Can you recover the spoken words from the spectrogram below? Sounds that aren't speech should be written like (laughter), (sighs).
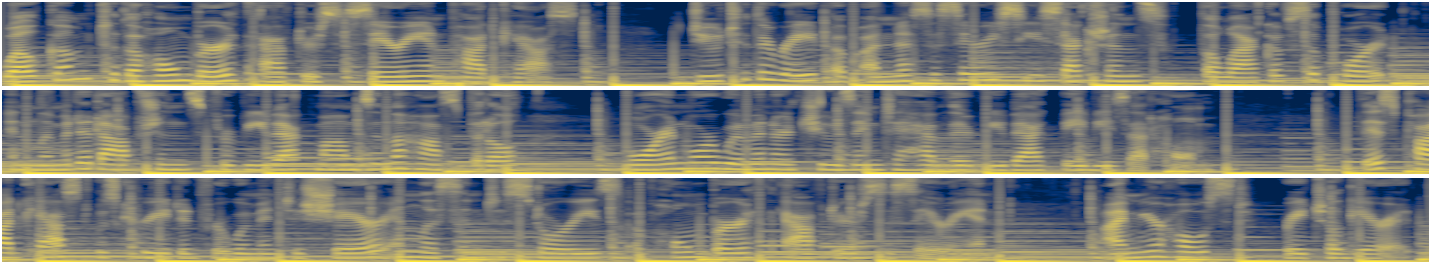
Welcome to the Home Birth After Cesarean podcast. Due to the rate of unnecessary C sections, the lack of support, and limited options for VBAC moms in the hospital, more and more women are choosing to have their VBAC babies at home. This podcast was created for women to share and listen to stories of home birth after cesarean. I'm your host, Rachel Garrett.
